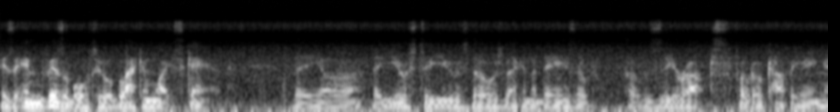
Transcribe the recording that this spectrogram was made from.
is invisible to a black and white scan. They uh, they used to use those back in the days of of Xerox photocopying.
